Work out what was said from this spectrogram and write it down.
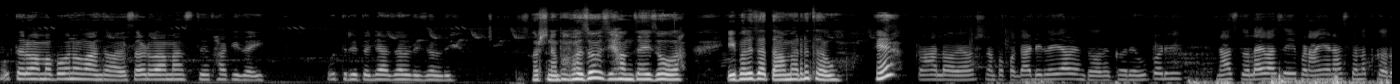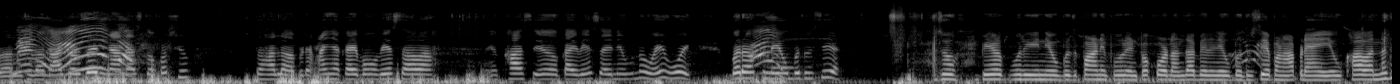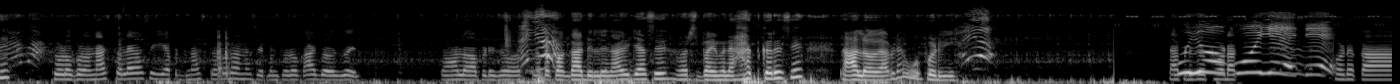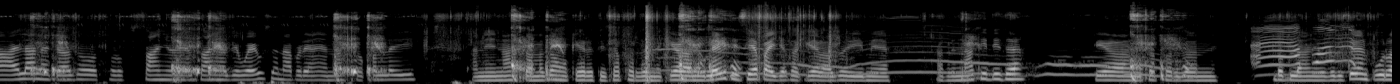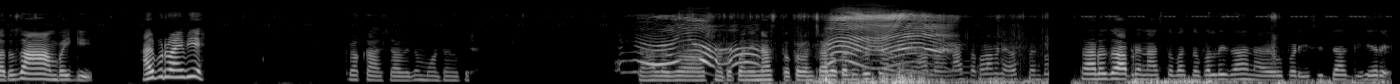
ઉતરવામાં બહુનો વાંધો આવે ચડવામાં જ તે થાકી જાય ઉતરી તો જા જલ્દી જલ્દી હર્ષના બાબા જોઉં છે આમ જાય જોવા એ ભલે જતા અમારે નથી આવું હે? હાલો, હવે હર્ષના પપ્પા ગાડી લઈ આવે ને તો હવે ઘરે ઉપડવી. નાસ્તો લાવ્યા છે, પણ અહીંયા નાસ્તો નથી કરવાનો થોડાક આગળ જઈને ત્યાં નાસ્તો કરશું. તો હાલો, આપણે અહીંયા કાંઈ બહુ વેસાવા ખાસ કાંઈ વેસાય ને એવું ન હોય હોય. બરફ ને એવું બધું છે. જો, ભેળપૂરી ને એવું બધું, પાણીપુરી ને પકોડા ને દાબેલી ને એવું બધું છે, પણ આપણે અહીંયા એવું ખાવાનું નથી. થોડો ઘણો નાસ્તો લાવ્યા છે, એ આપણે નાસ્તો કરવાનો છે, પણ થોડોક આગળ જઈને. તો હાલો, આપણે જો હર્ષના પપ્પા ગાડી લઈને આવી જશે હર્ષભાઈ મને હાથ કરે છે. તો હાલો, હવે આપણે ઉપડવી. આપણે જો થોડાક થોડાક આ ને ત્યાં જો થોડોક સાંયો સાંયા જેવું આવ્યું છે ને આપણે અહીંયા નાસ્તો કરી લઈ અને નાસ્તામાં જાઉં કેરેથી સફરજન કેળાનું લઈ હતી સેપાઈ જતા કેળા જોઈ મેં આપણે નાખી દીધા. કેળા ને સફરજન ને બબલા ને બધું છે ને પૂરવા તો આમ ભાઈ ગઈ. હાલ પૂરવા આવીએ પ્રકાશ આવે તો મોઢા ઉપર. તો હાલો જો પપ્પાની નાસ્તો કરવાનો ચાલુ કરી દીધો નાસ્તો કરવા મને હસબન્ડ હાલો જો આપણે નાસ્તો બાસ્તો કરી લીધા ને હવે ઉપડીએ સીધા ઘેરે.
